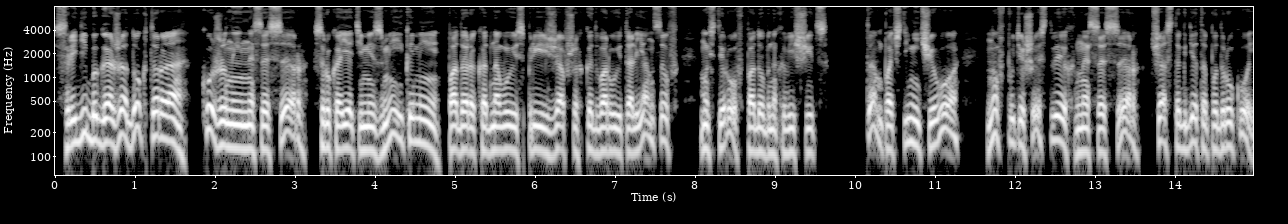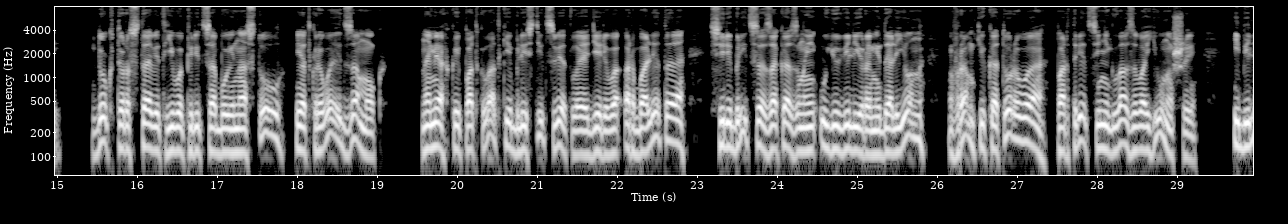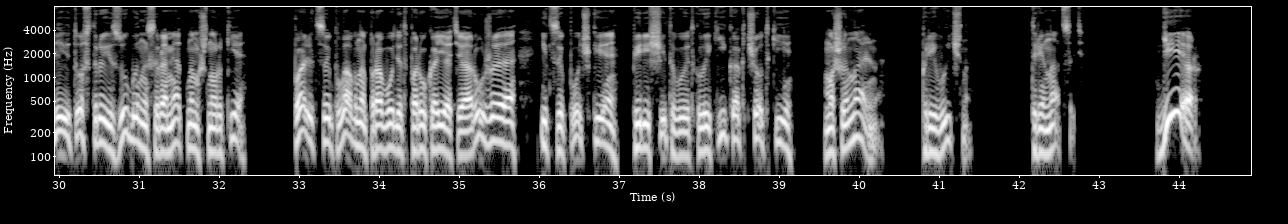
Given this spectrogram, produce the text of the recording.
Среди багажа доктора кожаный НССР с рукоятями-змейками, подарок одного из приезжавших ко двору итальянцев, мастеров подобных вещиц. Там почти ничего, но в путешествиях на СССР часто где-то под рукой. Доктор ставит его перед собой на стол и открывает замок. На мягкой подкладке блестит светлое дерево арбалета, серебрится заказанный у ювелира медальон, в рамке которого портрет синеглазого юноши, и белеют острые зубы на сыромятном шнурке. Пальцы плавно проводят по рукояти оружия, и цепочки пересчитывают клыки, как четкие, машинально, привычно тринадцать. «Гер!»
